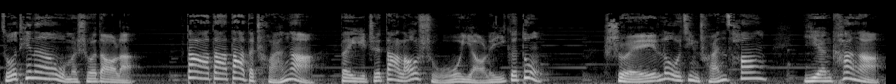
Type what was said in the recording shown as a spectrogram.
昨天呢，我们说到了大大大的船啊，被一只大老鼠咬了一个洞，水漏进船舱，眼看啊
